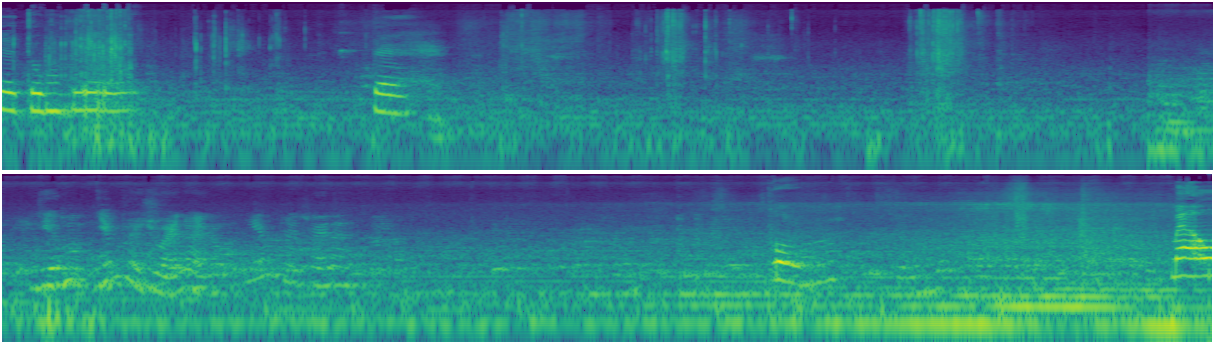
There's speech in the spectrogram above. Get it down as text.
cái tôm bê bè dím dím rồi chuỗi này luôn dím rồi chuỗi này. Cùng mèo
